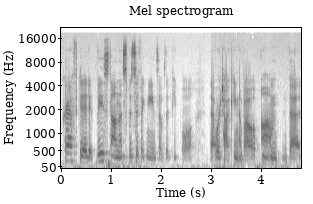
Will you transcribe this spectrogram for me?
crafted based on the specific needs of the people that we're talking about um, that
